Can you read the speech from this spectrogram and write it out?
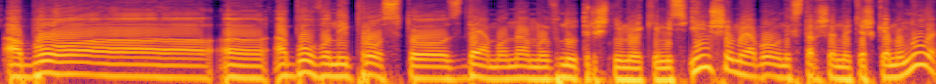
або е, або вони просто з демонами внутрішніми якимись іншими, або у них страшенно тяжке минуле,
